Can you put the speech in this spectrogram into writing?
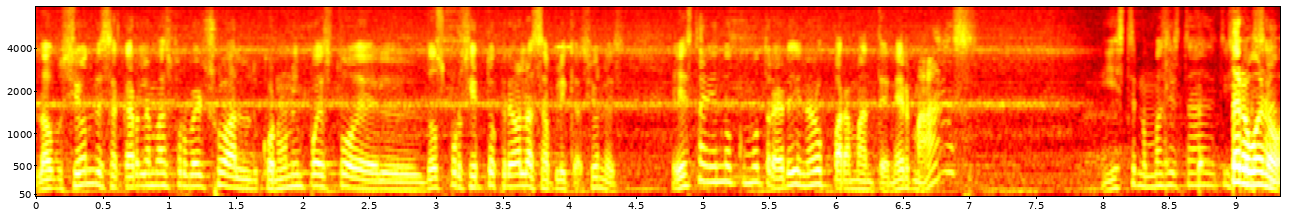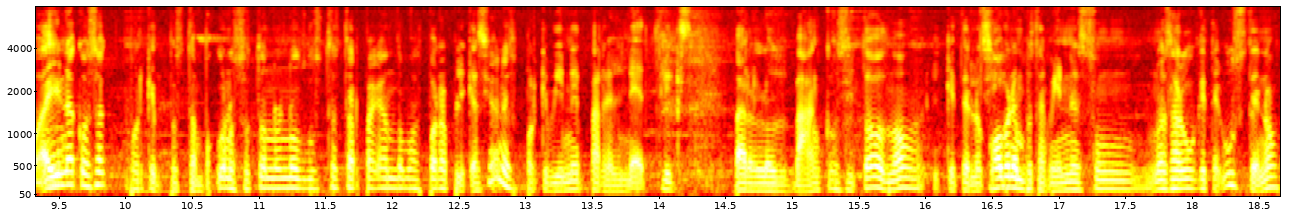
la opción de sacarle más provecho al, con un impuesto del 2%, creo, a las aplicaciones. Ella está viendo cómo traer dinero para mantener más. Y este nomás está. Pero bueno, hay una cosa, porque pues tampoco nosotros no nos gusta estar pagando más por aplicaciones, porque viene para el Netflix, para los bancos y todo, ¿no? Y que te lo Sí. cobren, pues también es un, no es algo que te guste, ¿no?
